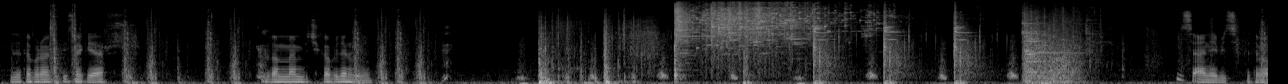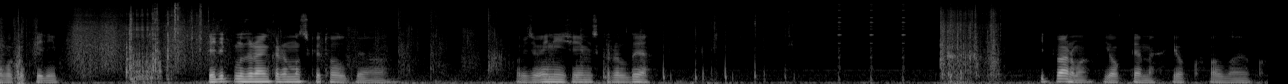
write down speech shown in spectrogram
Bisiklete bıraktıysak eğer. Buradan ben bir çıkabilir miyim? Bir saniye bisikletime bakıp geleyim. Delik mızrağın kırılması kötü oldu ya. O bizim en iyi şeyimiz kırıldı ya. Git var mı? Yok deme. Yok. Vallahi yok.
